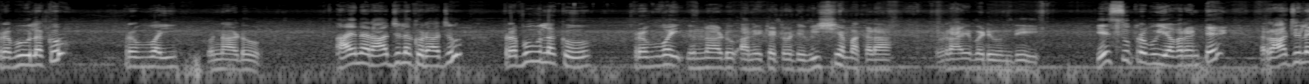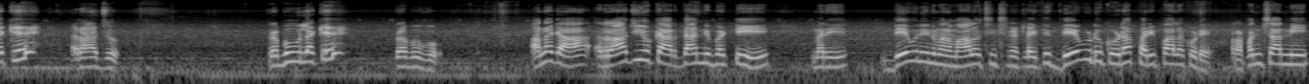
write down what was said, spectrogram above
ప్రభువులకు ప్రభువై ఉన్నాడు. ఆయన రాజులకు రాజు ప్రభువులకు ప్రభువై ఉన్నాడు అనేటటువంటి విషయం అక్కడ వ్రాయబడి ఉంది. యేసు ప్రభు ఎవరంటే రాజులకే రాజు ప్రభువులకే ప్రభువు. అనగా రాజు యొక్క అర్థాన్ని బట్టి మరి దేవునిని మనం ఆలోచించినట్లయితే దేవుడు కూడా పరిపాలకుడే. ప్రపంచాన్ని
